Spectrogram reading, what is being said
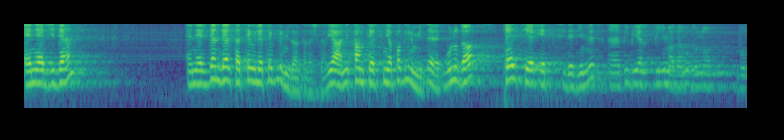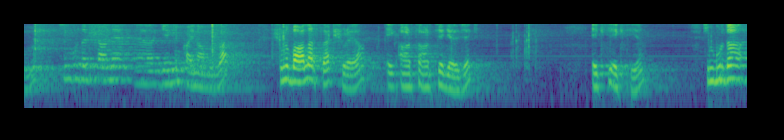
enerjiden enerjiden delta T üretebilir miyiz arkadaşlar? Yani tam tersini yapabilir miyiz? Evet. Bunu da Peltier etkisi dediğimiz e, bir bil- bilim adamı bunu bulmuş. Şimdi burada bir tane e, gerilim kaynağımız var. Şunu bağlarsak şuraya artı artıya gelecek. Eksi eksiye. Şimdi burada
